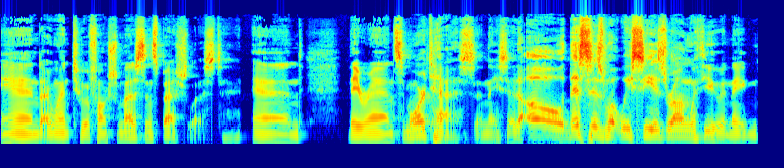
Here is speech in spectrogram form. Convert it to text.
and I went to a functional medicine specialist. And they ran some more tests and they said, "Oh, this is what we see is wrong with you." And they,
